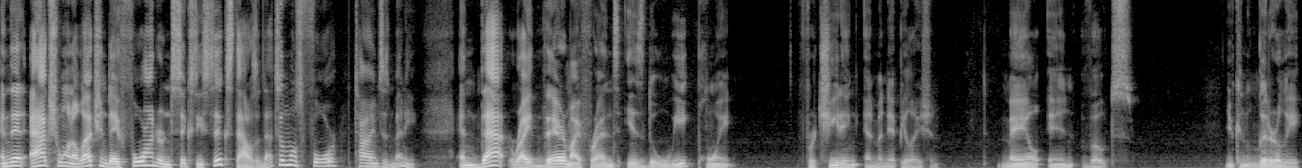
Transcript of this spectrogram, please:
and then actual on election day 466,000. That's almost 4 times as many. And that right there, my friends, is the weak point for cheating and manipulation. Mail-in votes. You can literally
